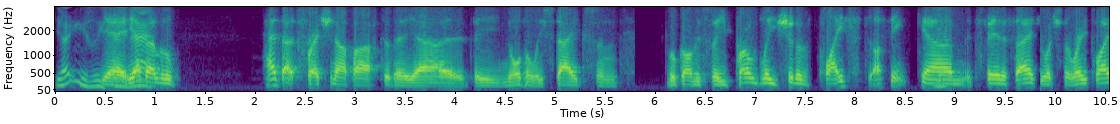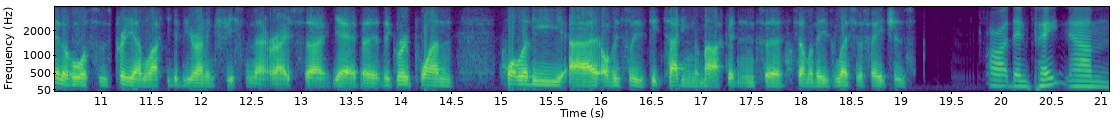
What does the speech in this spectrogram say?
You don't usually yeah, see he had that. that little had that freshen up after the uh, the Northerly Stakes, and look, obviously, probably should have placed. I think um, it's fair to say if you watch the replay, the horse was pretty unlucky to be running fifth in that race. So yeah, the the Group One quality uh, obviously is dictating the market into some of these lesser features. All right, then, Pete. Um,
